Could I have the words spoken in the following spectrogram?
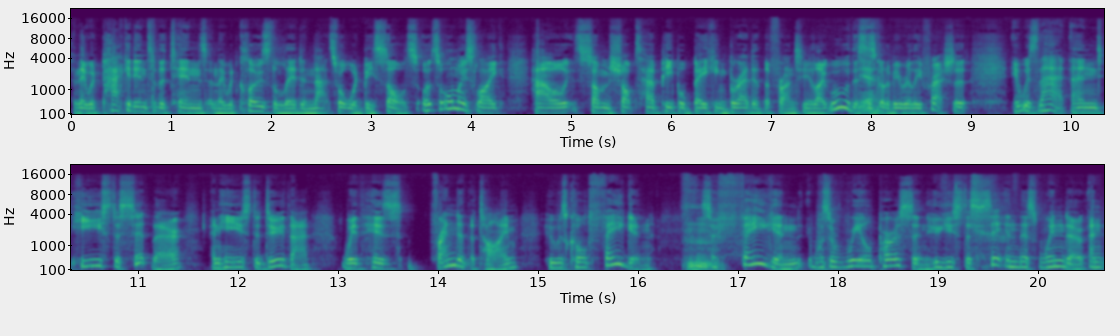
and they would pack it into the tins and they would close the lid and that's what would be sold. So it's almost like how some shops have people baking bread at the front and you're like ooh this has got to be really fresh. It, it was that. And he used to sit there and he used to do that with his friend at the time who was called Fagin so Fagin was a real person who used to sit in this window, and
